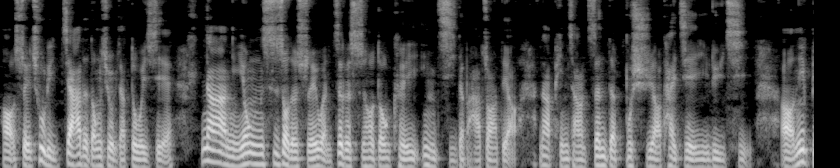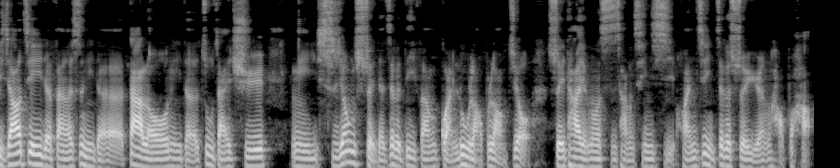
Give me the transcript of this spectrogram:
哦，水处理加的东西会比较多一些。那你用市售的水稳，这个时候都可以应急的把它抓掉。那平常真的不需要太介意氯气哦，你比较介意的反而是你的大楼、你的住宅区，你使用水的这个地方管路老不老旧，水塔有没有时常清洗，环境这个水源好不好？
